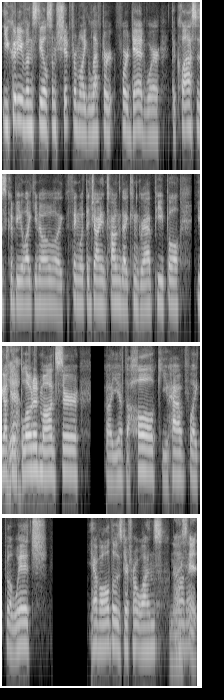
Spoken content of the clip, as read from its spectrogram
You could even steal some shit from like Left or for Dead, where the classes could be like you know like the thing with the giant tongue that can grab people. You got Yeah. the bloated monster. Uh, you have the Hulk. You have like the witch. You have all those different ones. Oh, Nice. that-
